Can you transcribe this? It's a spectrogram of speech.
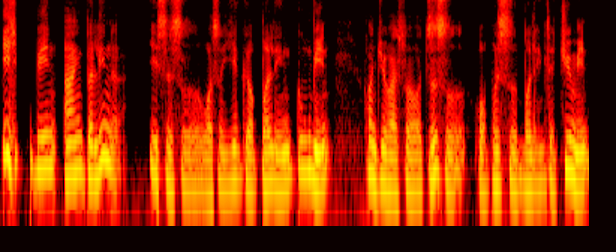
Ich bin ein Berliner，意思是我是一个柏林公民。换句话说，即使我不是柏林的居民，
